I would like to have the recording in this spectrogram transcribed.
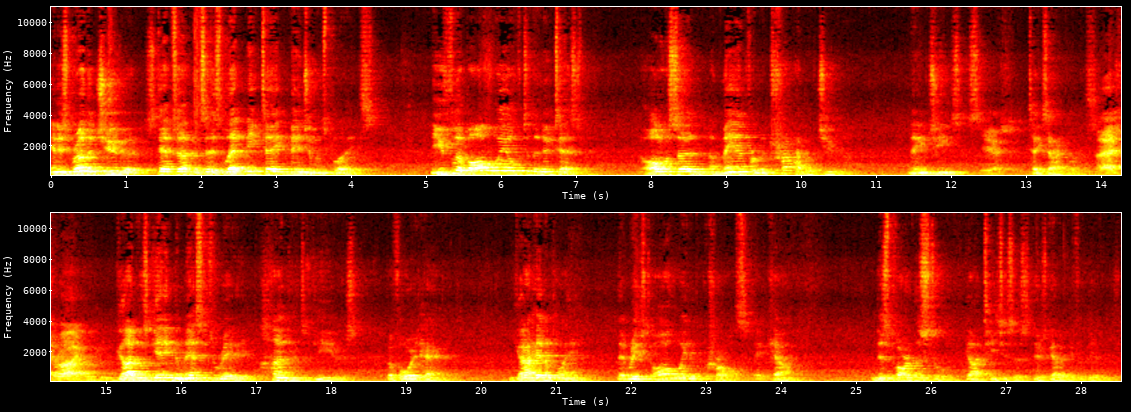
And his brother Judah steps up and says, Let me take Benjamin's place. You flip all the way over to the New Testament. And All of a sudden, a man from the tribe of Judah named Jesus Yes. takes our place. That's right. God was getting the message ready hundreds of years before it happened. God had a plan that reached all the way to the cross at Calvary. In this part of the story, God teaches us there's got to be forgiveness.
